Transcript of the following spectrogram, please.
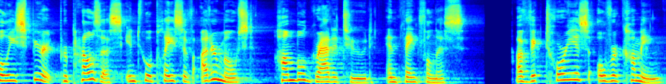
Holy Spirit propels us into a place of uttermost humble gratitude and thankfulness, of victorious overcoming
